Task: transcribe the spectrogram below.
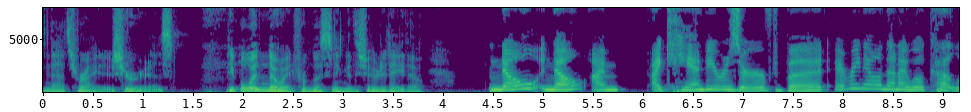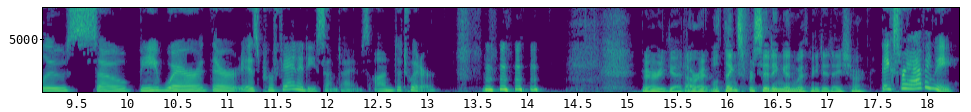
That's right. It sure is. People wouldn't know it from listening to the show today, though. No, no, I'm I can be reserved, but every now and then I will cut loose. So beware, there is profanity sometimes on the Twitter. Very good. All right. Well, thanks for sitting in with me today, Shar. Thanks for having me.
